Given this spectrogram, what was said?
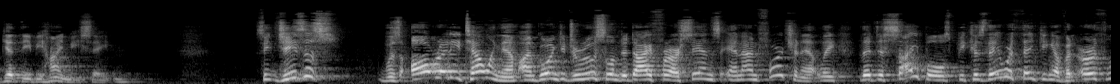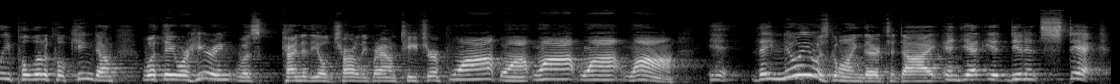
Get thee behind me, Satan. See, Jesus was already telling them, I'm going to Jerusalem to die for our sins. And unfortunately, the disciples, because they were thinking of an earthly political kingdom, what they were hearing was kind of the old Charlie Brown teacher, wah, wah, wah, wah, wah. It, they knew he was going there to die, and yet it didn't stick.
